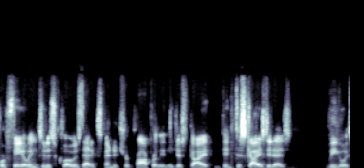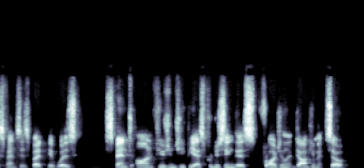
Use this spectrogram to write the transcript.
for failing to disclose that expenditure properly. They just guide, they disguised it as legal expenses, but it was spent on Fusion GPS producing this fraudulent document. So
